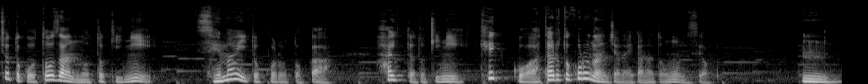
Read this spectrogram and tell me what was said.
ちょっとこう登山の時に狭いところとか入った時に結構当たるところなんじゃないかなと思うんですよ。うん、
